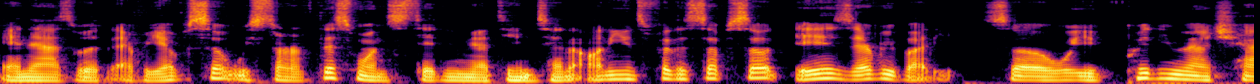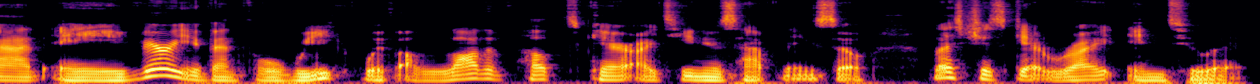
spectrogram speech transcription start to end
And as with every episode, we start off this one stating that the intended audience for this episode is everybody. So we've pretty much had a very eventful week with a lot of healthcare IT news happening, so let's just get right into it.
